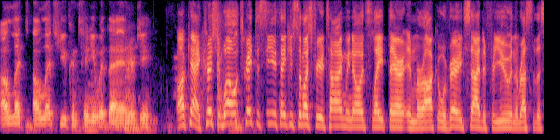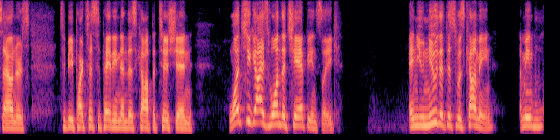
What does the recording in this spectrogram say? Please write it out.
I'll let I'll let you continue with that energy. Okay, Cristian. Well, it's great to see you. Thank you so much for your time. We know it's late there in Morocco. We're very excited for you and the rest of the Sounders to be participating in this competition. once you guys won the Champions League and you knew that this was coming, I mean,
